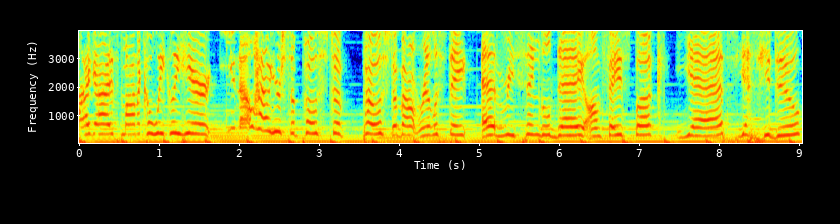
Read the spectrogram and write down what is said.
Hi guys, Monica Weakley here. You know how you're supposed to post about real estate every single day on Facebook? Yes, yes, you do.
